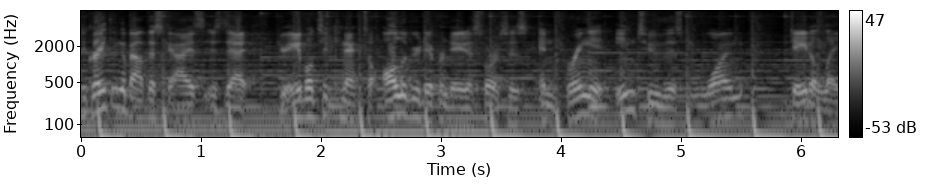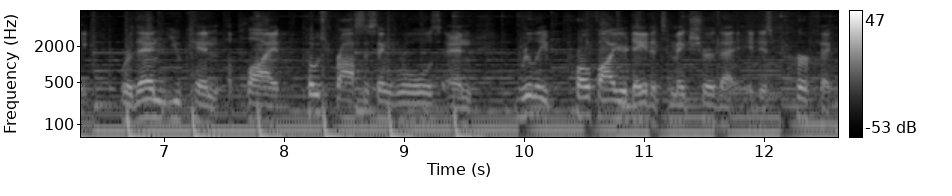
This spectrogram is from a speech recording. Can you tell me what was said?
the great thing about this, guys, is that you're able to connect to all of your different data sources and bring it into this one data lake where then you can apply post-processing rules and really profile your data to make sure that it is perfect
